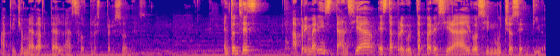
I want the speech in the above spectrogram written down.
a que yo me adapte a las otras personas. Entonces, a primera instancia, esta pregunta pareciera algo sin mucho sentido,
